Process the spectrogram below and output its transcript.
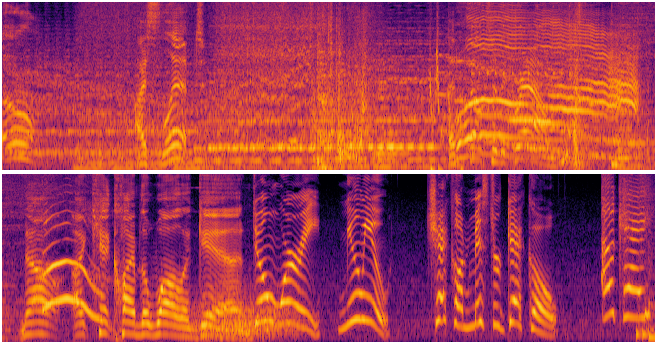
Oh. I slipped. And fell to the ground. Now I can't climb the wall again. Don't worry. Miu Miu, check on Mr. Gecko. Okay.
